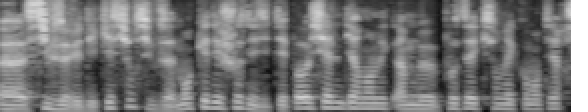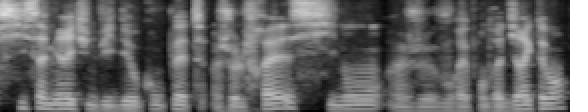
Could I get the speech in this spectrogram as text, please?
Euh, si vous avez des questions, si vous avez manqué des choses, n'hésitez pas aussi à, le dire dans les, à me poser la question dans les commentaires. Si ça mérite une vidéo complète, je le ferai. Sinon, je vous répondrai directement.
